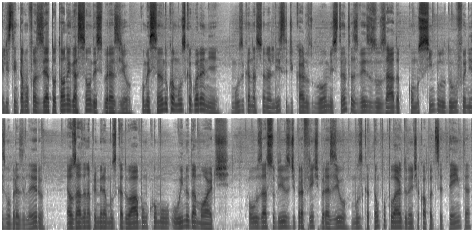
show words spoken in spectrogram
Eles tentavam fazer a total negação desse Brasil, começando com a música Guarani, música nacionalista de Carlos Gomes, tantas vezes usada como símbolo do ufanismo brasileiro, é usada na primeira música do álbum como o hino da morte, ou os assobios de Pra Frente Brasil, música tão popular durante a Copa de 70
